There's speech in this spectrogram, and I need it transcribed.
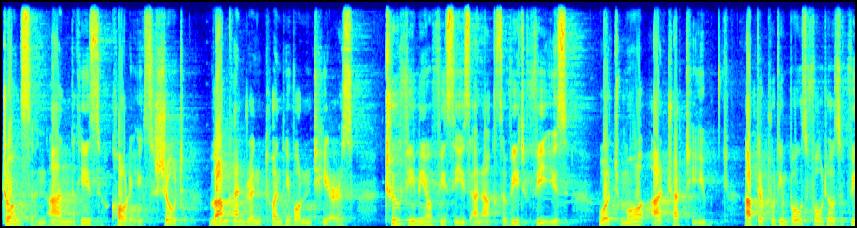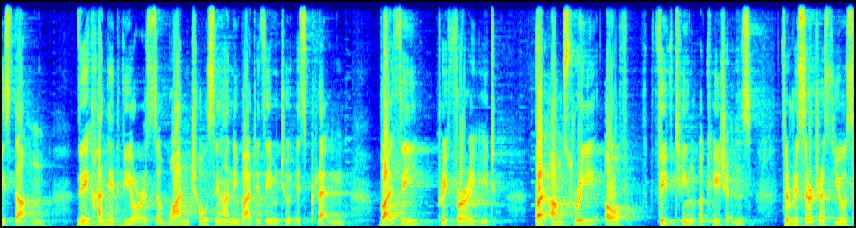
Johansson and his colleagues showed 120 volunteers, two female faces and exhibit face were more attractive. After putting both photos face down, they handed viewers the one chosen and invited them to explain why they prefer it. But on three of 15 occasions, the researchers used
